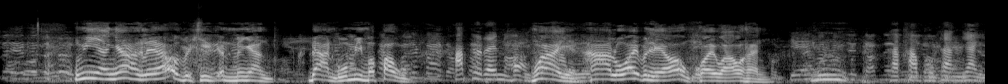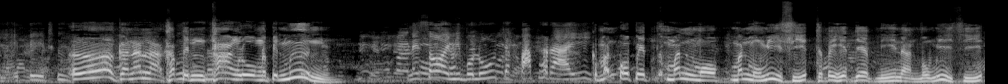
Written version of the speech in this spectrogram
เจ๊นั่นน่ะมีอย่างยากแล้วไปคิดกันไม่ยังด้านกูมีมาเป่าปรับเท่าไรนี่ห้วยห้าร้อยไปแล้วคอยว้าวหันมึงถ้าขับผทางใหญ่ไอ้ปีถือเออก็นั่นล่ะเขาเป็นทางโลงน่ะเป็นหมื่นในซอยนี่บ่รู้จะปรับเท่าไรก็มันบ่เป็ดมันหมอบมันบ่มีสีดจะไปเฮ็ดแบบนี้นั่นบ่มีสีด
